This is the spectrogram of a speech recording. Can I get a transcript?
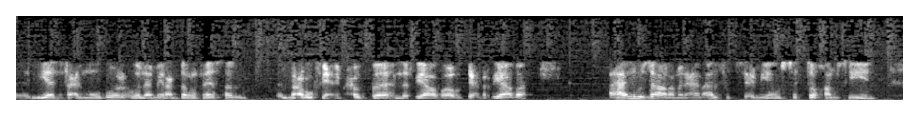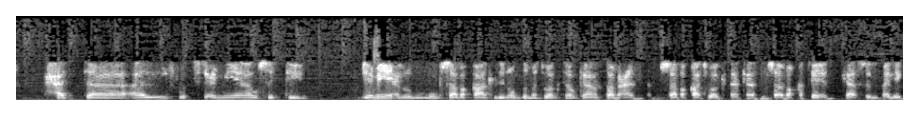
اللي يدفع الموضوع هو الأمير عبد الله الفيصل المعروف يعني بحبه للرياضة ودعم الرياضة. هالوزارة من عام 1956 حتى 1960 جميع المسابقات اللي نظمت وقتها وكانت طبعا المسابقات وقتها كانت مسابقتين كأس الملك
